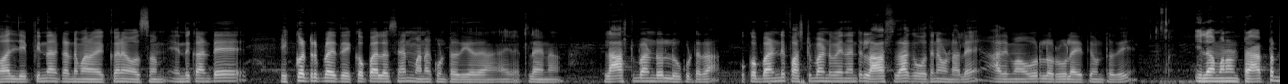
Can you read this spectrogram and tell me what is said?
వాళ్ళు చెప్పిన దానికంటే మనం ఎక్కువనే వస్తాం. ఎందుకంటే ఎక్కువ ట్రిప్లు అయితే ఎక్కువ పైలు వస్తాయని మనకు ఉంటుంది కదా ఎట్లయినా. లాస్ట్ బండి వాళ్ళు ఊకుంటారా ఒక బండి ఫస్ట్ బండి పోయిందంటే లాస్ట్ దాకా పోతూనే ఉండాలి. అది మా ఊర్లో రూల్ అయితే ఉంటుంది. ఇలా మనం ట్రాక్టర్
